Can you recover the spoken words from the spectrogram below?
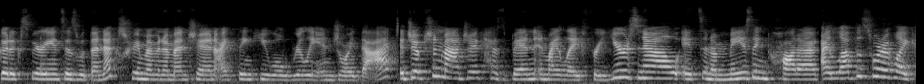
good experiences with the next cream I'm gonna mention, I think you will really enjoy that. Egyptian Magic has been in my life for years now. It's an amazing product. I love the sort of like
